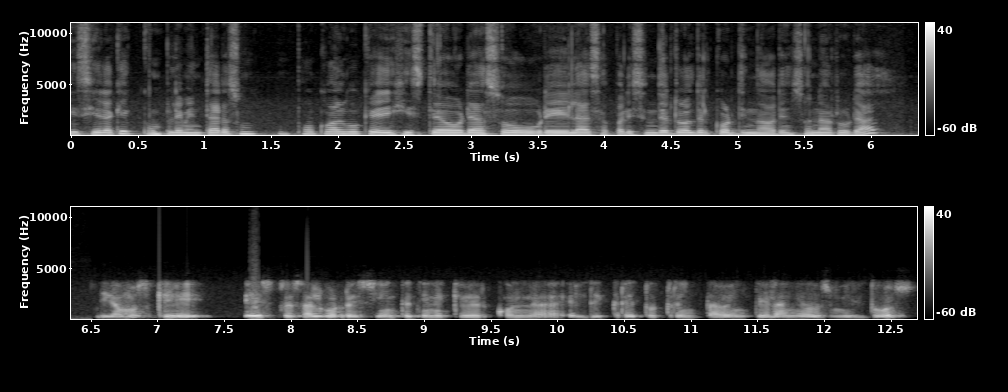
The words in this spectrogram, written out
Quisiera que complementaras un, poco algo que dijiste ahora sobre la desaparición del rol del coordinador en zona rural. Digamos que esto es algo reciente, tiene que ver con el decreto 3020 del año 2002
